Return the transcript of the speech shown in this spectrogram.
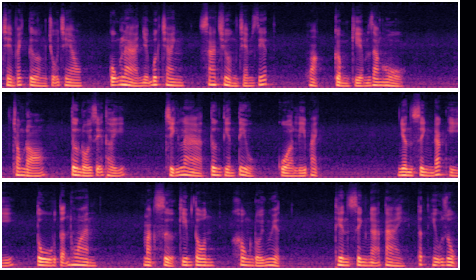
Trên vách tường chỗ treo Cũng là những bức tranh xa trường chém giết Hoặc cầm kiếm giang hồ. Trong đó, tương đối dễ thấy Chính là tương tiến tiểu của Lý Bạch. Nhân sinh đắc ý, Tu tận hoan, Mặc sử kim tôn, không đối nguyệt. Thiên sinh ngã tài, tất hữu dụng.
